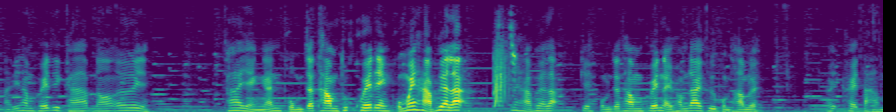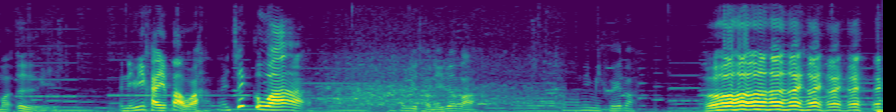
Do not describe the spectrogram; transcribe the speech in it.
หาที่ทำเควสสิครับน้องเอ้ยถ้าอย่างนั้นผมจะทำทุกเควสเองผมไม่หาเพื่อนละไม่หาเพื่อนละโอเคผมจะทำเควสไหนทำได้คือผมทำเลยเฮ้ยใครตามมาเอ่ยอันนี้มีใครเปล่าวะไอ้เจ๊กลัวอะคนอยู่แถวนี้ด้วยป่ะไม่มีเควสป่ะเฮ้ยเฮ้ยเฮ้ยเฮ้ยเฮ้ย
